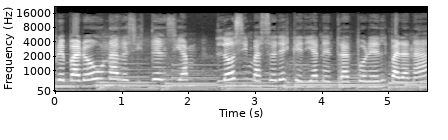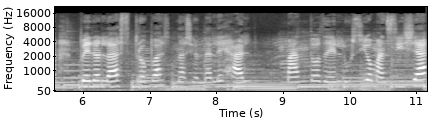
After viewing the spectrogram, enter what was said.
Preparó una resistencia los invasores querían entrar por el Paraná, pero las tropas nacionales al mando de Lucio Mansilla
